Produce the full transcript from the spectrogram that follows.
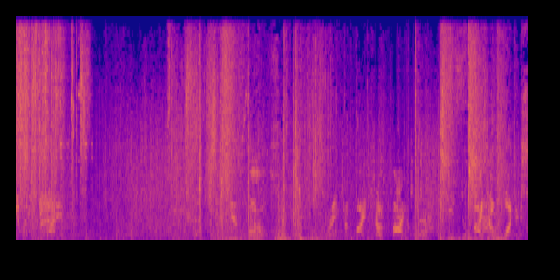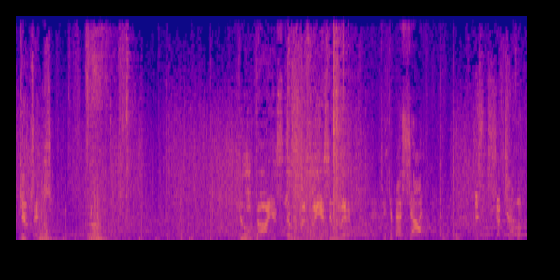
uselessly as you fool. Great to fight. So fight. I don't want excuses. You'll die stupidly if you live! Take your best shot. This will shut you up.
